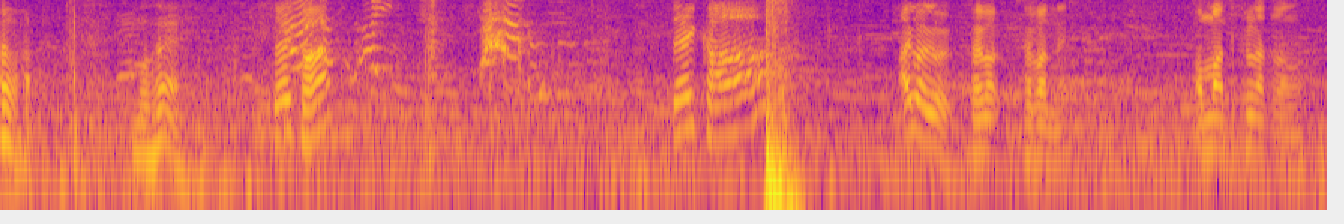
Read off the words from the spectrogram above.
뭐해? 셀카? 아. 셀카? 아이고, 아이고, 밟았, 밟았네. 엄마한테 큰일 났잖아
